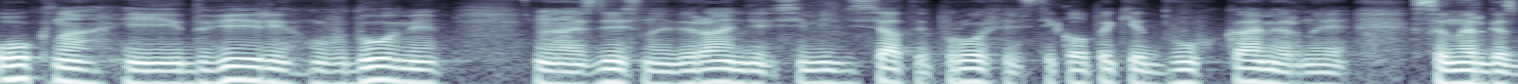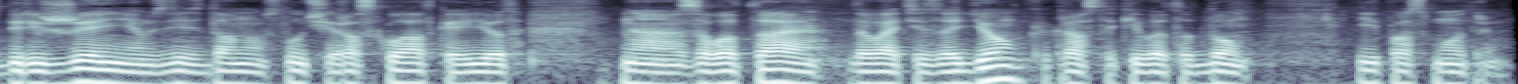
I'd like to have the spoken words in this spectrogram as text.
окна и двери в доме. А, здесь на веранде 70 профиль, стеклопакет двухкамерный с энергосбережением. Здесь в данном случае раскладка идет а, золотая. Давайте зайдем как раз таки в этот дом и посмотрим.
